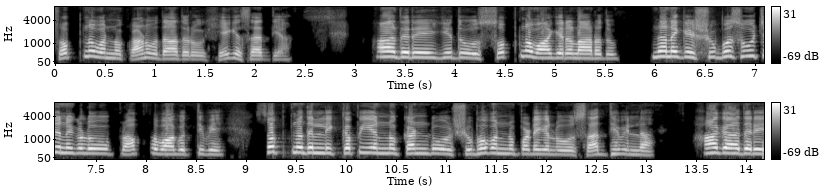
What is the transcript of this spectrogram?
ಸ್ವಪ್ನವನ್ನು ಕಾಣುವುದಾದರೂ ಹೇಗೆ ಸಾಧ್ಯ? ಆದರೆ ಇದು ಸ್ವಪ್ನವಾಗಿರಲಾರದು. ನನಗೆ ಶುಭ ಸೂಚನೆಗಳು ಪ್ರಾಪ್ತವಾಗುತ್ತಿವೆ. ಸ್ವಪ್ನದಲ್ಲಿ ಕಪಿಯನ್ನು ಕಂಡು ಶುಭವನ್ನು ಪಡೆಯಲು ಸಾಧ್ಯವಿಲ್ಲ. ಹಾಗಾದರೆ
